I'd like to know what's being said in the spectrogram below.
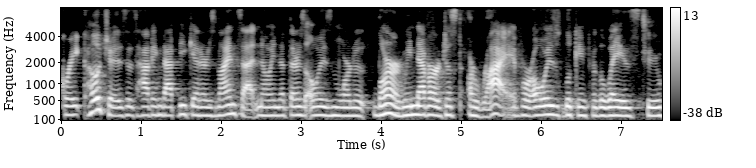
great coaches is having that beginner's mindset, knowing that there's always more to learn. We never just arrive. We're always looking for the ways to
